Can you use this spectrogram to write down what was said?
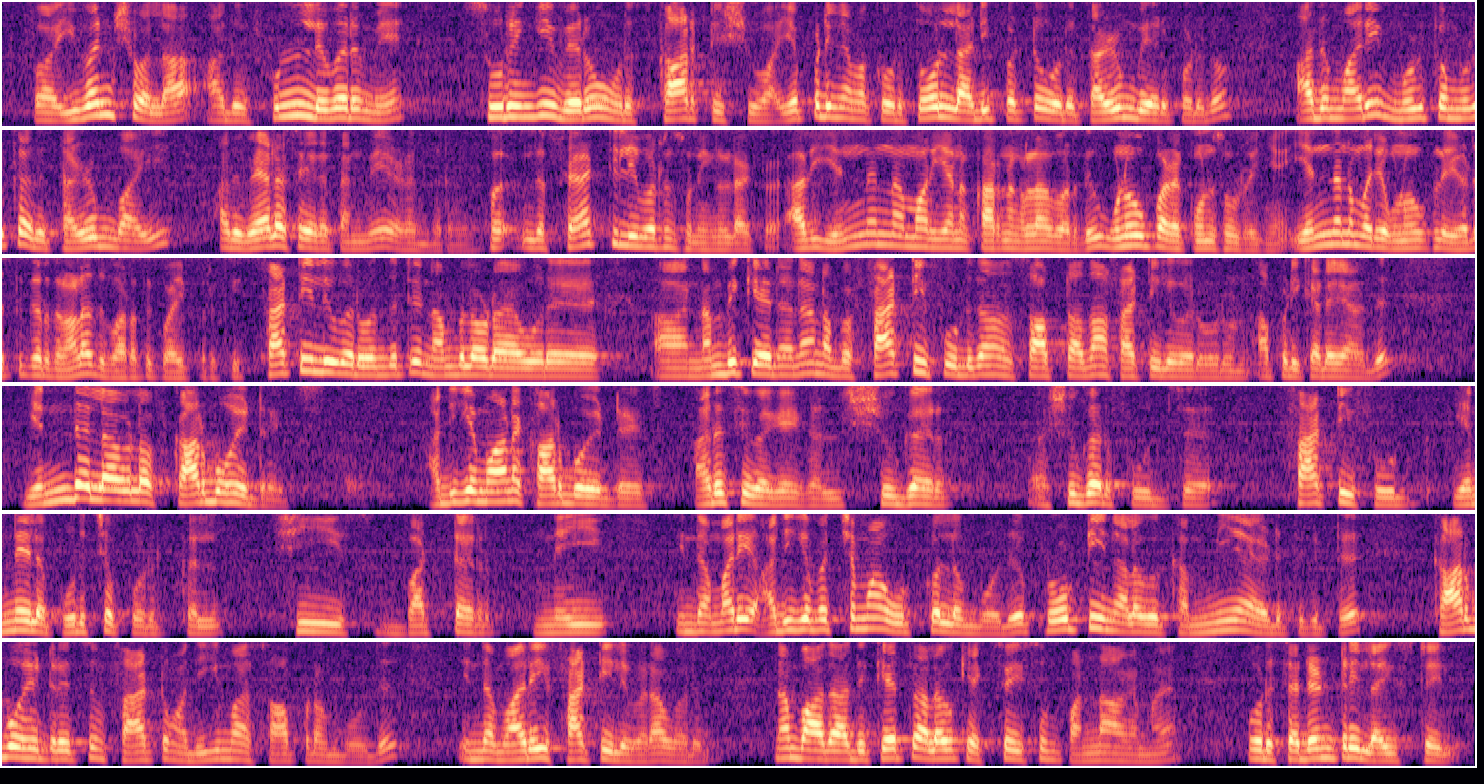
இப்போ இவென்ச்சுவலாக அது ஃபுல் லிவருமே சுருங்கி வெறும் ஒரு ஸ்கார் டிஷ்யூவாக எப்படி நமக்கு ஒரு தோல் அடிபட்டு ஒரு தழும்பு ஏற்படுதோ அது மாதிரி முழுக்க முழுக்க அது தழும்பாகி அது வேலை செய்கிற தன்மையை இழந்துருது. இப்போ இந்த ஃபேட்டி லிவர்னு சொன்னீங்க டாக்டர் அது என்னென்ன மாதிரியான காரணங்களாக வருது? உணவு பழக்கம்னு சொல்கிறீங்க எந்தெந்த மாதிரி உணவுகளை எடுத்துக்கிறதுனால அது வரதுக்கு வாய்ப்பு இருக்குது ஃபேட்டி லிவர் வந்துட்டு நம்மளோட ஒரு நம்பிக்கை என்னென்னா நம்ம ஃபேட்டி ஃபுட் தான் சாப்பிட்டா தான் ஃபேட்டி லிவர் வரும். அப்படி கிடையாது. எந்த லெவல் ஆஃப் கார்போஹைட்ரேட்ஸ் அதிகமான கார்போஹைட்ரேட்ஸ் அரிசி வகைகள் sugar sugar foods fatty food எண்ணெயில் பொரித்த பொருட்கள் சீஸ் பட்டர் நெய் இந்த மாதிரி அதிகபட்சமாக உட்கொள்ளும் போது புரோட்டீன் அளவு கம்மியாக எடுத்துக்கிட்டு கார்போஹைட்ரேட்ஸும் ஃபேட்டும் அதிகமாக சாப்பிடும்போது இந்த மாதிரி ஃபேட்டி லிவராக வருது நம்ம அதை அதுக்கேற்ற அளவுக்கு எக்ஸசைஸும் பண்ணாமல் ஒரு செடென்ட்ரி லைஃப் ஸ்டைல்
